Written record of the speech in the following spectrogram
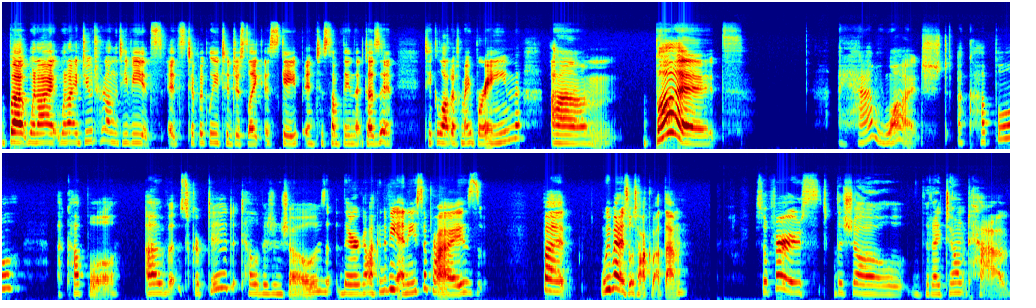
but when I when I do turn on the TV, it's it's typically to just like escape into something that doesn't take a lot of my brain. Um, but I have watched a couple, a couple of scripted television shows. They're not going to be any surprise, but we might as well talk about them. So, first, the show that I don't have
